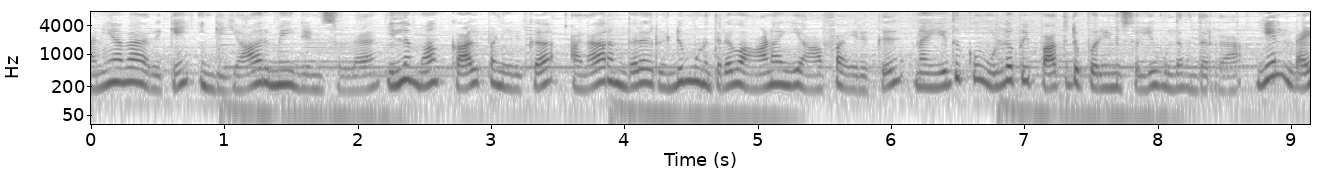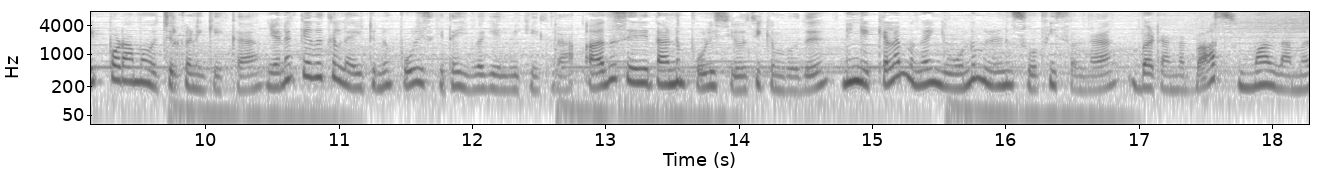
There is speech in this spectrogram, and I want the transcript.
தனியா தான் இருக்கேன். இங்க யாருமே இல்லைன்னு சொல்ல. இல்லம்மா கால் பண்ணிருக்க. அலாரம் வேற ரெண்டு மூணு தடவை ஆன் ஆகி ஆஃப் ஆயிருக்கு. நான் எதுக்கும் உள்ள போய் பார்த்துட்டு போறேன்னு சொல்லி உள்ள வந்துடுறா. ஏன் லைட் போடாம வச்சிருக்கேன்னு கேட்க? எனக்கு எதுக்கு லைட்டுன்னு போலீஸ் கிட்ட இவ கேள்வி கேட்கிறா. அது சரிதான்னு போலீஸ் யோசிக்கும் போது நீங்க கிளம்புங்க. இங்க ஒண்ணும் இல்லைன்னு சோஃபி சொல்ல. பட் அந்த பாஸ் சும்மா இல்லாம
